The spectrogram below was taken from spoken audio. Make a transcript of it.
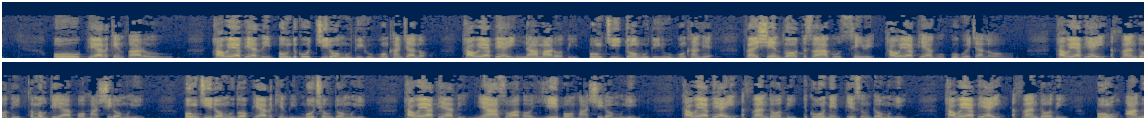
4အိုးဖျားသခင်သားတို့ထာဝရဘုရားသည်ဘုံတကိုကြီးတော်မူသည်ဟုဝန်ခံကြလော့ထာဝရဘုရား၏နာမတော်သည်ဘုံကြီးတော်မူသည်ဟုဝန်ခံလျက်တန်ရှင်းသောတစားကိုဆင်၍ထာဝရဘုရားကိုကိုးကွယ်ကြလော့ ထာဝရဘုရား၏အသံတော်သည်သမုတ်တရားပေါ်မှရှိတော်မူ၏ဘုံကြီးတော်မူသောဘုရားသခင်သည်မိုးချုံတော်မူ၏ထာဝရဘုရားသည်များစွာသောရေပေါ်မှရှိတော်မူ၏ထာဝရဘုရား၏အသံတော်သည်တကိုးနှင့်ပြည့်စုံတော်မူ၏ထာဝရဘုရား၏အသံတော်သည်ဘုံအာနု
